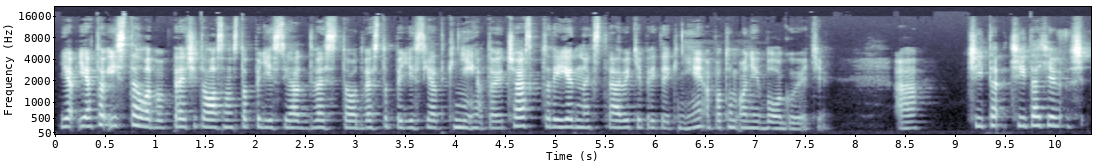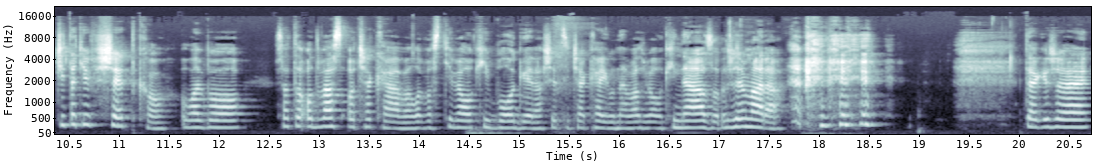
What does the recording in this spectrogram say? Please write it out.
Ja, ja to isté, lebo prečítala som 150, 200, 250 kníh a to je čas, ktorý jednak strávite pri tej knihe a potom o nej blogujete. A číta, čítate, čítate všetko, lebo sa to od vás očakáva, lebo ste veľký bloger a všetci čakajú na váš veľký názor, že Mara? Takže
